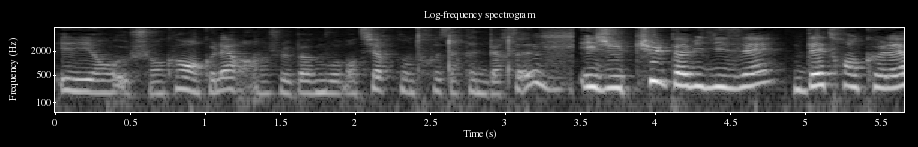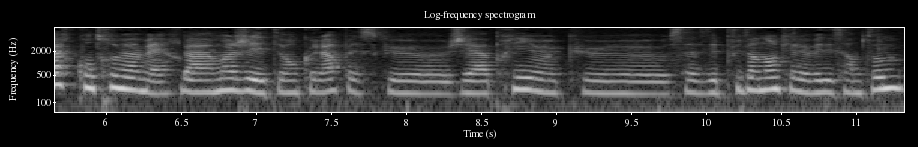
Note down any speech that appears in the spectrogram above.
Et je suis encore en colère, hein, je vais pas vous mentir, contre certaines personnes. Et je culpabilisais d'être en colère contre ma mère. Bah moi j'ai été en colère parce que j'ai appris euh, que ça faisait plus d'un an qu'elle avait des symptômes,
